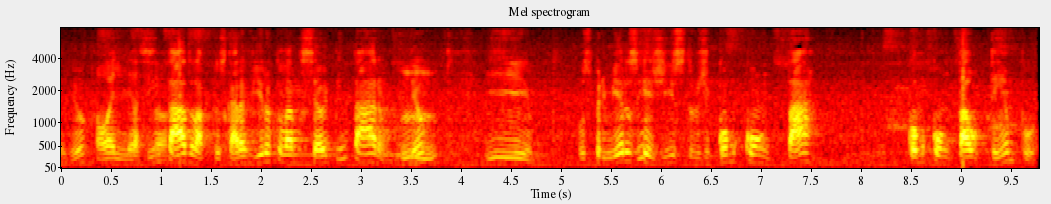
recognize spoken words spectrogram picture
Entendeu? Olha Tá só. pintado lá, porque os caras viram aquilo lá no céu e pintaram, entendeu? Uhum. E os primeiros registros de como contar, como contar o tempo,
